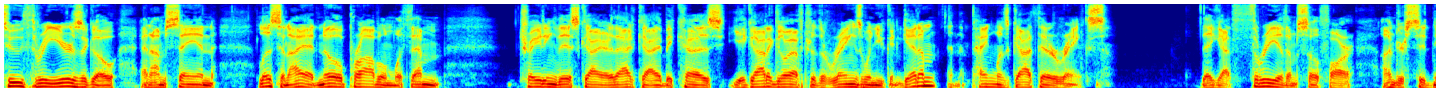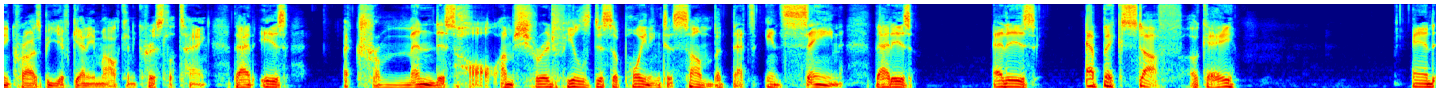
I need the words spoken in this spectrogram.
two, three years ago and I'm saying listen, I had no problem with them trading this guy or that guy because you got to go after the rings when you can get them, and the Penguins got their rings. They got three of them so far under Sidney Crosby, Evgeny Malkin, Chris Letang. That is a tremendous haul. I'm sure it feels disappointing to some, but that's insane. That is, that is epic stuff. Okay. And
